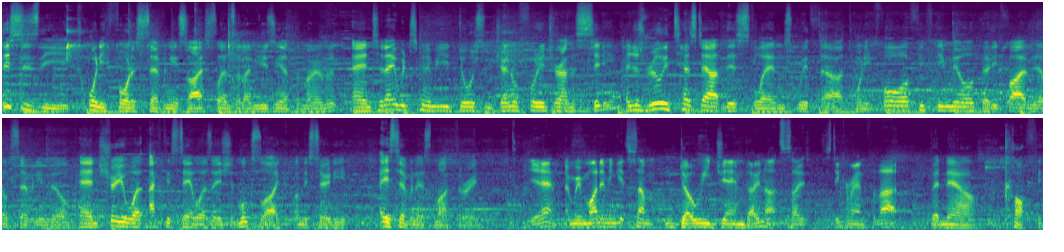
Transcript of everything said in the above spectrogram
This is the 24 to 70 Zeiss lens that I'm using at the moment and today we're just going to be doing some general footage around the city and just really test out this lens with uh, 24, 50mm, 35mm, 70mm and show you what active stabilization looks like on the Sony a7S Mark III. Yeah, and we might even get some doughy jam donuts, so stick around for that. But now, coffee.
